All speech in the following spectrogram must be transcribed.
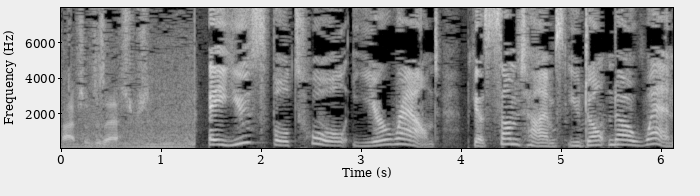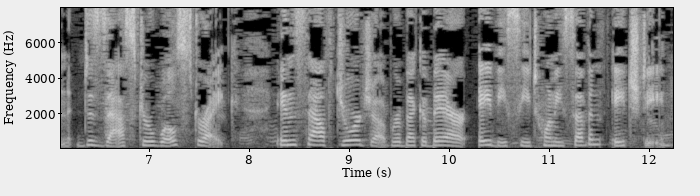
types of disasters. A useful tool year round because sometimes you don't know when disaster will strike. In South Georgia, Rebecca Bear, ABC 27 HD.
